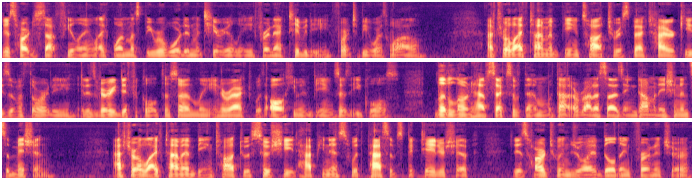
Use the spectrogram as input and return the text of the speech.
it is hard to stop feeling like one must be rewarded materially for an activity for it to be worthwhile. After a lifetime of being taught to respect hierarchies of authority, it is very difficult to suddenly interact with all human beings as equals, let alone have sex with them without eroticizing domination and submission. After a lifetime of being taught to associate happiness with passive spectatorship, it is hard to enjoy building furniture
